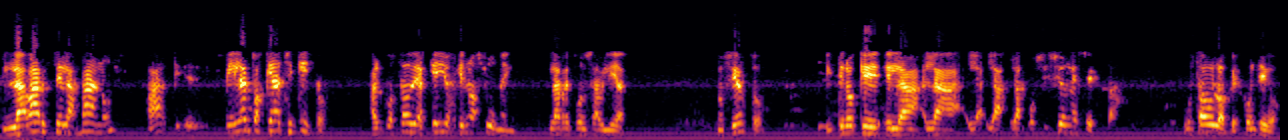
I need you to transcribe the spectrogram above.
lavarse las manos, ¿ah? Pilatos queda chiquito al costado de aquellos que no asumen la responsabilidad, ¿no es cierto? Y creo que la, la, la, la posición es esta. Gustavo López, contigo.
